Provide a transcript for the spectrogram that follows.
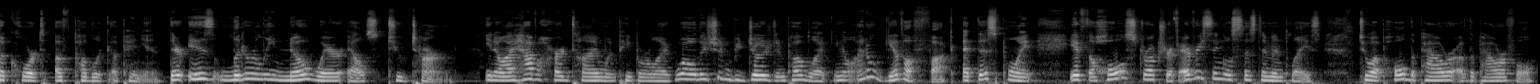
the court of public opinion. There is literally nowhere else to turn you know, I have a hard time when people are like, well, they shouldn't be judged in public. You know, I don't give a fuck. At this point, if the whole structure, if every single system in place to uphold the power of the powerful,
